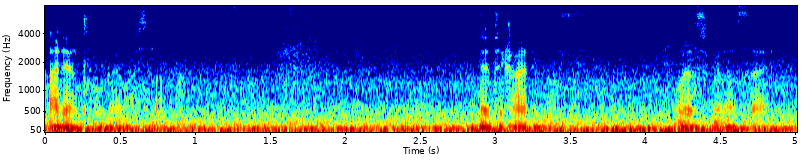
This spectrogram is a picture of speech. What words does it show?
ありがとうございました。寝て帰ります。おやすみなさい。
